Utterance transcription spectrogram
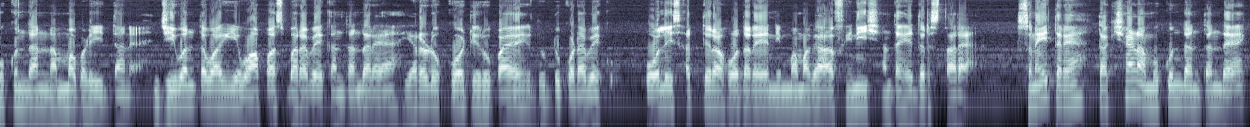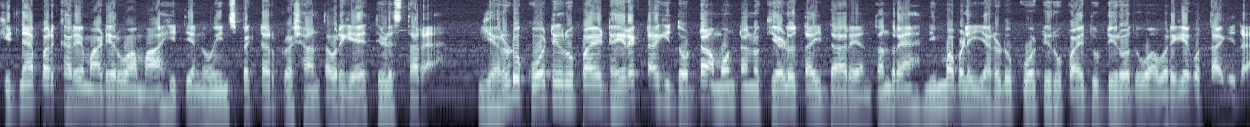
ಮುಕುಂದನ್ ನಮ್ಮ ಬಳಿ ಇದ್ದಾನೆ. ಜೀವಂತವಾಗಿ ವಾಪಸ್ ಬರಬೇಕಂತಂದರೆ ಎರಡು ಕೋಟಿ ರೂಪಾಯಿ ದುಡ್ಡು ಕೊಡಬೇಕು. ಪೊಲೀಸ್ ಹತ್ತಿರ ಹೋದರೆ ನಿಮ್ಮ ಮಗ ಫಿನಿಶ್ ಅಂತ ಹೆದರಿಸ್ತಾರೆ. ಸ್ನೇಹಿತರೆ, ತಕ್ಷಣ ಮುಕುಂದನ್ ತಂದೆ ಕಿಡ್ನಾಪರ್ ಕರೆ ಮಾಡಿರುವ ಮಾಹಿತಿಯನ್ನು ಇನ್ಸ್ಪೆಕ್ಟರ್ ಪ್ರಶಾಂತ್ ಅವರಿಗೆ ತಿಳಿಸ್ತಾರೆ. ಎರಡು ಕೋಟಿ ರೂಪಾಯಿ ಡೈರೆಕ್ಟ್ ಆಗಿ ದೊಡ್ಡ ಅಮೌಂಟ್ ಅನ್ನು ಕೇಳುತ್ತಾ ಇದ್ದಾರೆ ಅಂತಂದ್ರೆ ನಿಮ್ಮ ಬಳಿ ಎರಡು ಕೋಟಿ ರೂಪಾಯಿ ದುಡ್ಡಿರೋದು ಅವರಿಗೆ ಗೊತ್ತಾಗಿದೆ.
